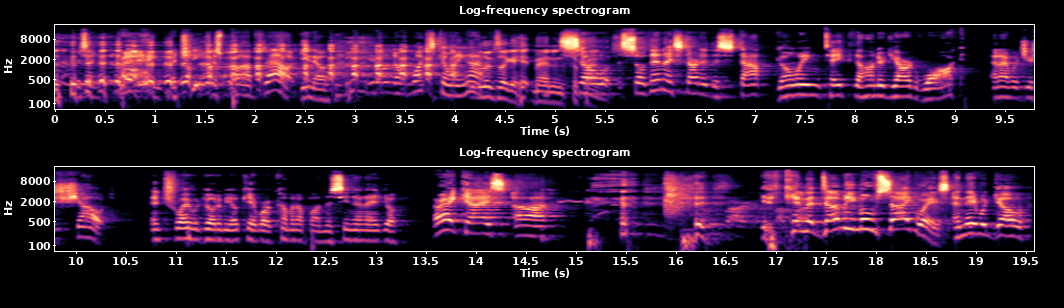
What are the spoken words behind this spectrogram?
It's like bang, a cheek just pops out. You know, you don't know what's going on. It looks like a hitman in so, Sopranos. so then I started to stop going, take the hundred yard walk, and I would just shout. And Troy would go to me, "Okay, we're coming up on the scene," and I'd go, "All right, guys." Uh, Can the dummy move sideways? And they would go,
